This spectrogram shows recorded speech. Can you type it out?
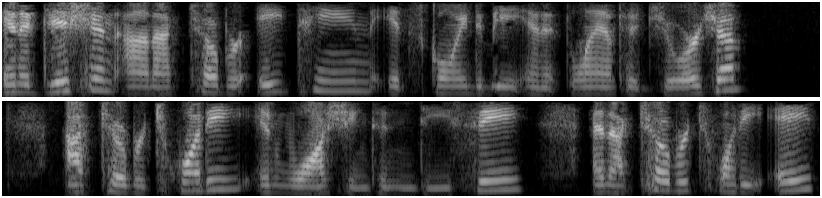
In addition, on October 18, it's going to be in Atlanta, Georgia. October 20 in Washington, D.C., and October 28th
